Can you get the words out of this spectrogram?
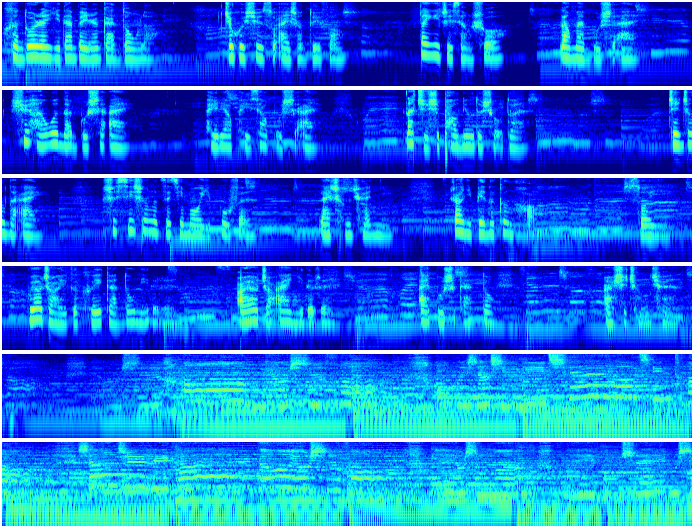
很多人一旦被人感动了就会迅速爱上对方但一直想说浪漫不是爱嘘寒问暖不是爱陪聊陪笑不是爱那只是泡妞的手段。真正的爱是牺牲了自己某一部分来成全你。让你变得更好。所以，不要找一个可以感动你的人。而要找爱你的人，爱不是感动，而是成全。有时候，有时候，我会相信一切有尽头，相聚离开都有时候，没有什么会永垂不朽。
